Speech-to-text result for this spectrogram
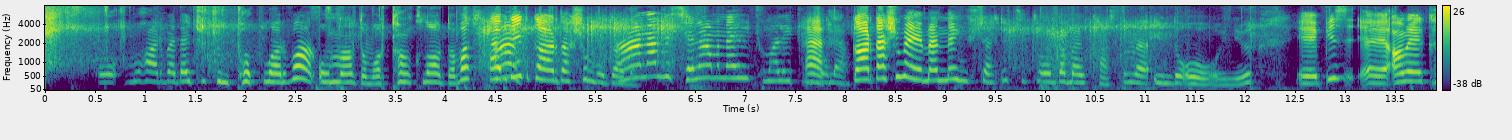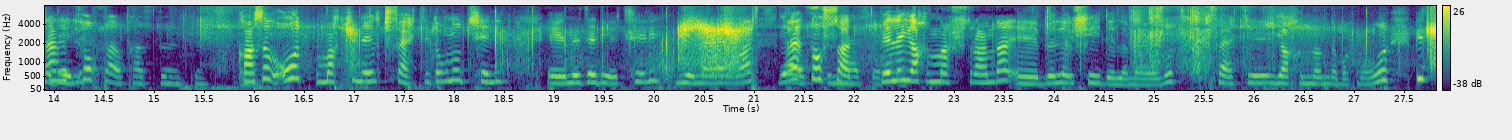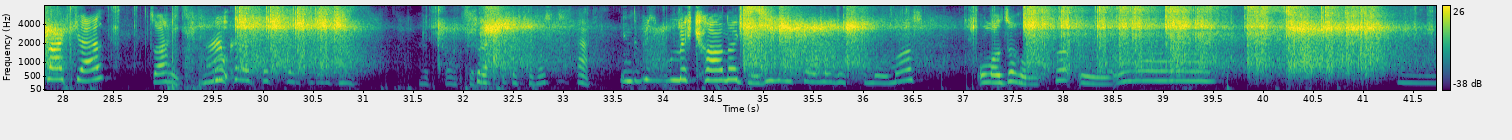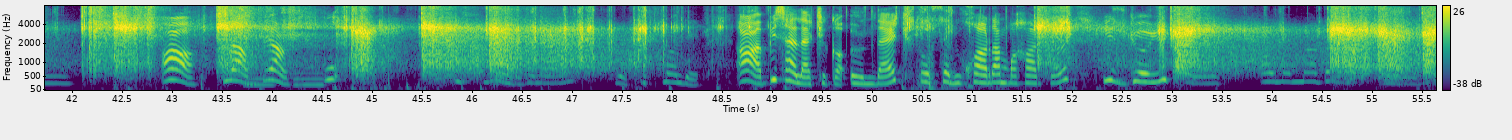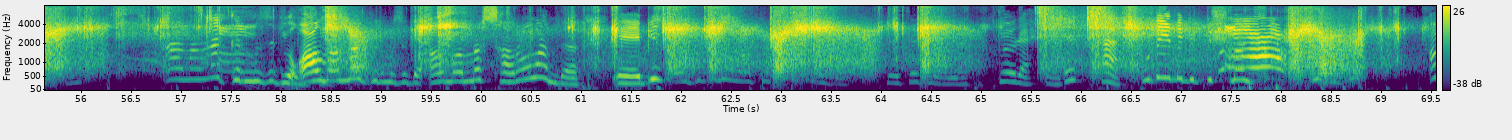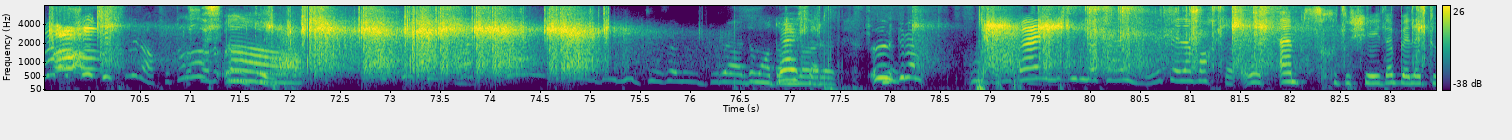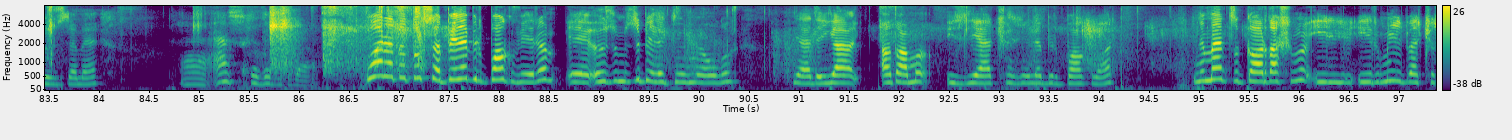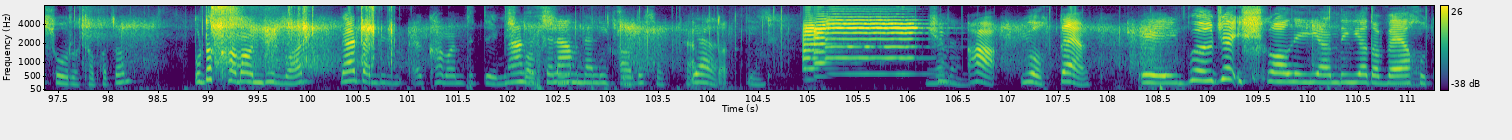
O müharibədəki kimi toplar var, onlar da var, tanklar da var. Hə, bir qardaşım burdadır. Anam da selamun aleyküm aleyküm Hə, qardaşım e, məndən yüksəkdir çünki orada mən kastım və indi o oynayır. E, biz e, Amerika deyilik. çox sağ ol kastığın üçün. Kasım o makineli tüfəklidir. Onun çelik e, necə deyək, çelik yelləri var. Yes, dostlar, belə yaxınlaşdıranda e, belə şey də eləmək olur. Tüfəkli yaxından da baxmaq olur. Biz Cahit gəl. Cahit. Mən sürətli qaçamaz. Hə, indi biz bu məkana gedirik. İnşallah heç kim olmaz. Olacaq olsa. E, o... Hmm. Aa, yan, yan. Bu düşman deyil. Aa, biz hələ ki öndəyik. Dostlar yuxarıdan baxarsınız. Biz göyük. E, Almanlardan Almanlar kırmızı Yox, Almanlar qırmızı deyil. Almanlar sarı olandı. E, biz rəhdədir. Hə, burada indi bir düşman. Amma bir şey keçmir axı. Dostlar öldü. Güzel öldürərdim adamları. Öldürəm. Və indi bir məsələ izləyir. Vaxtda o ən sıxıcı şey də belə gözləmək. Hə, ən sıxıcı bir də. Bu arada dostlar belə bir bug verirəm. E, özümüzü belə görmək olur. Yəni ya adamı izləyərkən elə bir bug var. İndi mən qardaşımı il, 20 il bəlkə sonra tapacağam. Burada komandir var. Nereden bil e, komandir demiş baksana. selamun aleyküm. Hə, Ya. Şimdi ha, yox, dayan. E, bölgə işğal edəndə ya da və yaxud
